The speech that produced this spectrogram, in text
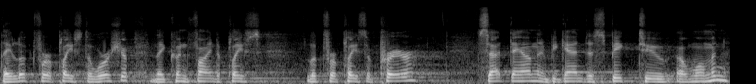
they looked for a place to worship, they couldn't find a place, looked for a place of prayer, sat down and began to speak to a woman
